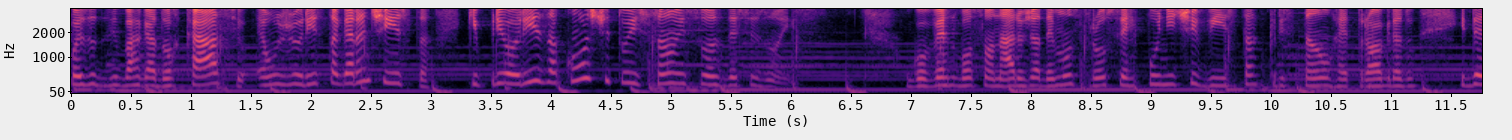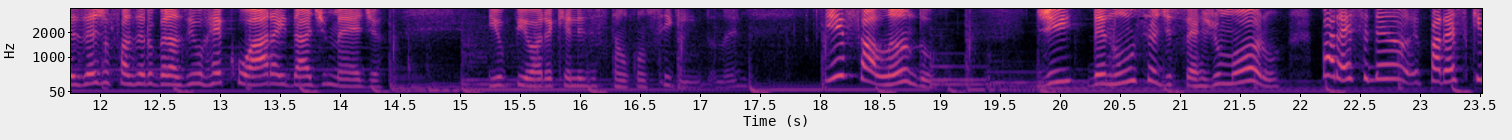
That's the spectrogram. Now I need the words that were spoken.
pois o desembargador Cássio é um jurista garantista que prioriza a Constituição em suas decisões. O governo Bolsonaro já demonstrou ser punitivista, cristão, retrógrado e deseja fazer o Brasil recuar à Idade Média. E o pior é que eles estão conseguindo, né? E falando de denúncia de Sérgio Moro, parece, de, parece que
